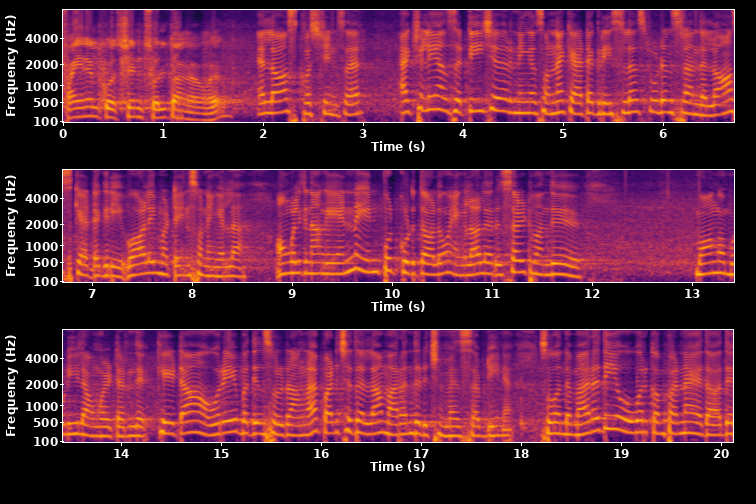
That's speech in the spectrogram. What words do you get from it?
ஃபைனல் கொஸ்டின் சொல்லிட்டாங்க அவங்க. Last question sir actually as a teacher நீங்கள் சொன்ன கேட்டகரிஸில் ஸ்டூடெண்ட்ஸில் அந்த லாஸ்ட் கேட்டகரி வாழை மட்டைன்னு சொன்னீங்கல்ல அவங்களுக்கு நாங்கள் என்ன இன்புட் கொடுத்தாலும் எங்களால் ரிசல்ட் வந்து வாங்க முடியல அவங்கள்ட்ட இருந்து. கேட்டால் ஒரே பதில் சொல்கிறாங்க படித்ததெல்லாம் மறந்துடுச்சு மிஸ் அப்படின்னு. ஸோ அந்த மறதியை ஓவர் கம் பண்ண ஏதாவது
